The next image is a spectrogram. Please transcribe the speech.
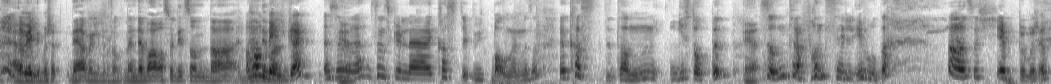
Det er veldig morsomt. Det er veldig morsomt. Men det var også litt sånn da det, Og han belgeren altså, Ja. som skulle kaste ut ballen eller noe sånt, så kastet han den i stolpen, Ja. så den traff han selv i hodet. Det var så kjempemorsomt.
